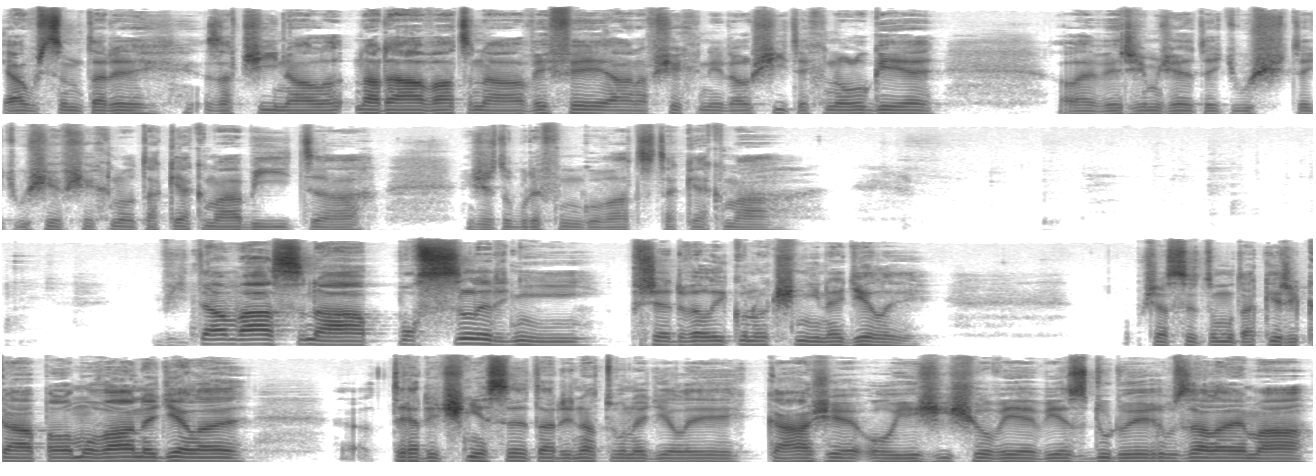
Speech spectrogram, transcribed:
Já už jsem tady začínal nadávat na Wi-Fi a na všechny další technologie, ale věřím, že teď už, teď už je všechno tak, jak má být a že to bude fungovat tak, jak má. Vítám vás na poslední předvelikonoční neděli. Občas se tomu taky říká palmová neděle. Tradičně se tady na tu neděli káže o Ježíšově vjezdu do Jeruzaléma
